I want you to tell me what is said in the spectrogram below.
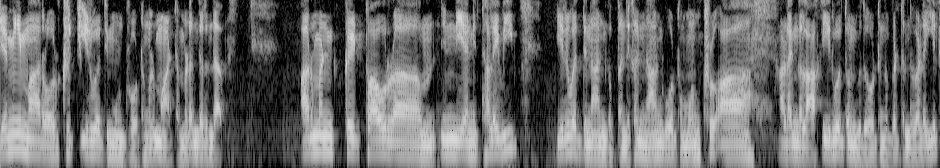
ஜெமிமா ரோட்ரிச் இருபத்தி மூன்று ஓட்டங்களும் ஆட்டமிழந்திருந்தார் அர்மன் கிரிட் பவுர் இந்திய அணி தலைவி இருபத்தி நான்கு பந்துகள் நான்கு ஓட்டம் ஒன்று அடங்கலாக இருபத்தொன்பது ஓட்டங்கள் பெற்றிருந்த வேளையில்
